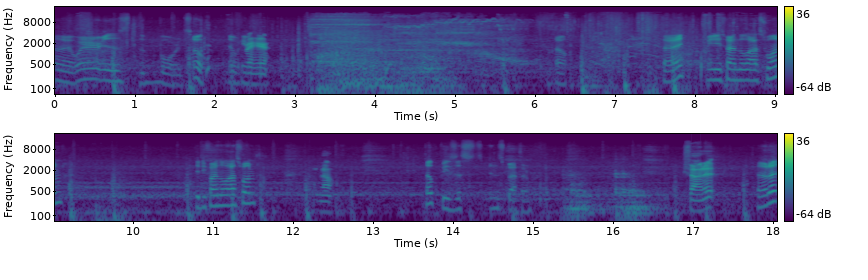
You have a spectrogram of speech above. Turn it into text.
Alright, where is the boards? Oh, over here. Right here. Oh. Okay, we need to find the last one. Did you find the last one? No. Nope, he's just in his bathroom. You found it? Found it?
